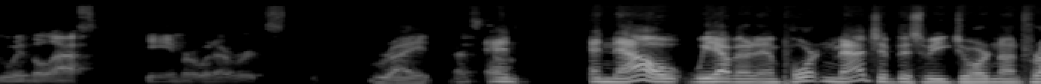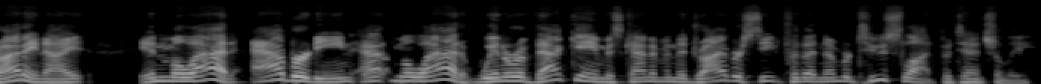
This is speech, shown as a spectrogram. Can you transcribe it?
you win the last game or whatever, it's right. and and now we have an important matchup this week, Jordan, on Friday night in Malad. Aberdeen yeah. at Malad. Winner of that game is kind of in the driver's seat for that number two slot potentially.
